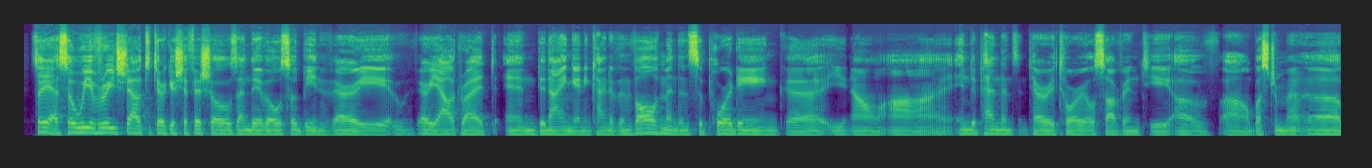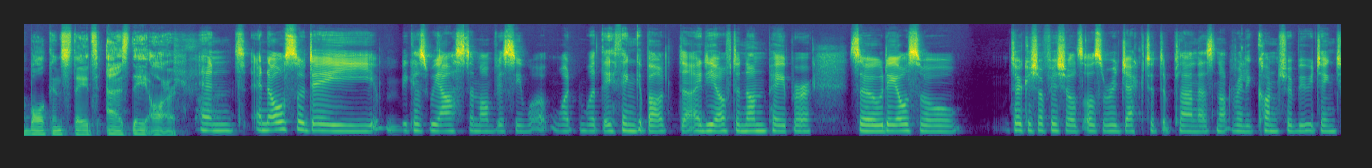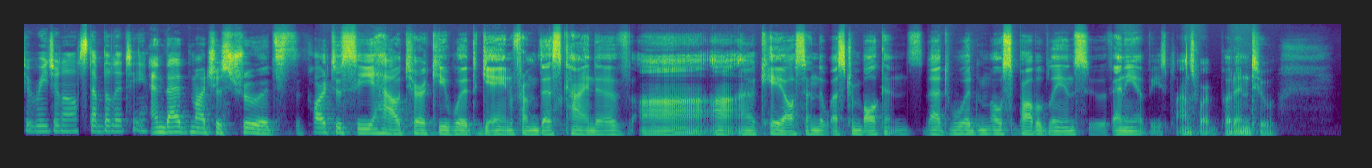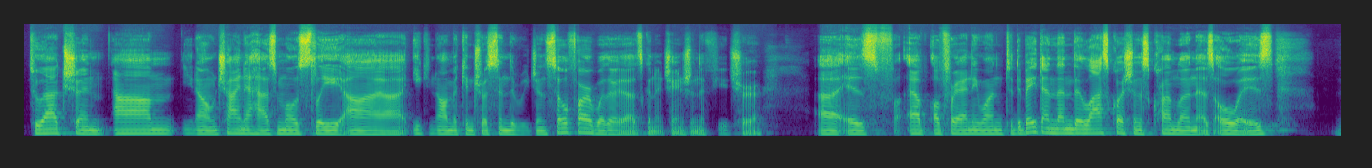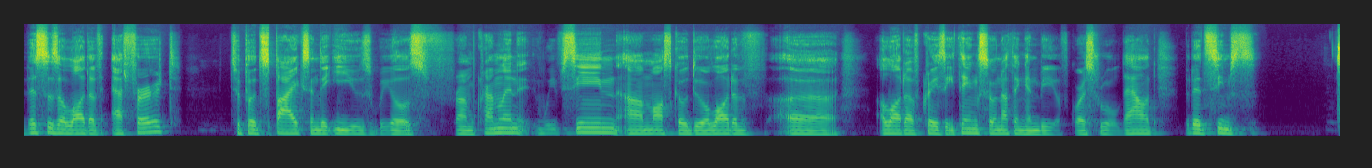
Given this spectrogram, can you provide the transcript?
So yeah, so we've reached out to Turkish officials, and they've also been very, very outright in denying any kind of involvement and supporting, uh, you know, uh, independence and territorial sovereignty of uh, Western uh, Balkan states as they are. And and also they, because we asked them obviously what what what they think about the idea of the non-paper, so they also Turkish officials also rejected the plan as not really contributing to regional stability. And that much is true. It's hard to see how Turkey would gain from this kind of uh, uh, chaos in the Western Balkans that would most probably ensue if any of these plans were put into to action. Um, you know, China has mostly uh, economic interests in the region so far. Whether that's going to change in the future uh, is f- up for anyone to debate. And then the last question is Kremlin, as always this is a lot of effort to put spikes in the EU's wheels from Kremlin. We've seen uh, Moscow do a lot of uh, a lot of crazy things, so nothing can be, of course, ruled out. But it seems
